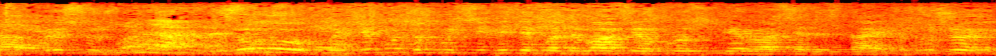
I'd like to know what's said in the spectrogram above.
А, присутствует. Ну, почему, допустим, не подавался вопрос первый раз, я не знаю. Потому что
